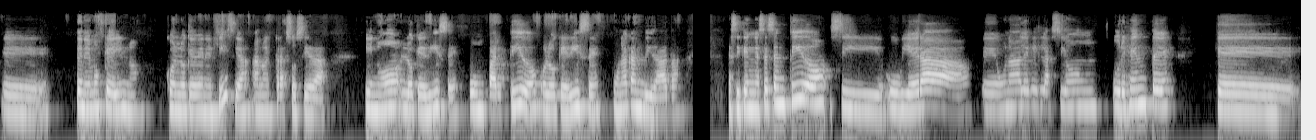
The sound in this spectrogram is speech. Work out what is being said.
eh, tenemos que irnos con lo que beneficia a nuestra sociedad y no lo que dice un partido o lo que dice una candidata. Así que en ese sentido, si hubiera eh, una legislación urgente que,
